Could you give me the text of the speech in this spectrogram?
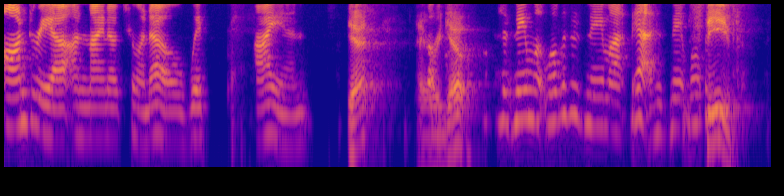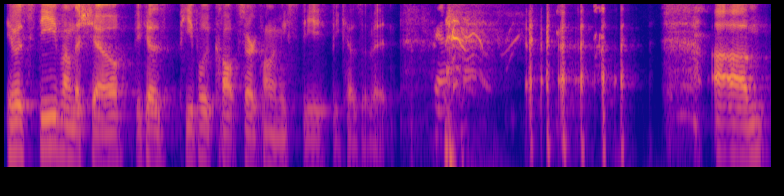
Andrea on 90210 with Ian. Yeah, there so, we go. His name, what was his name on? Yeah, his name. Was Steve. Was it was Steve on the show because people called, started calling me Steve because of it. Yeah. um,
